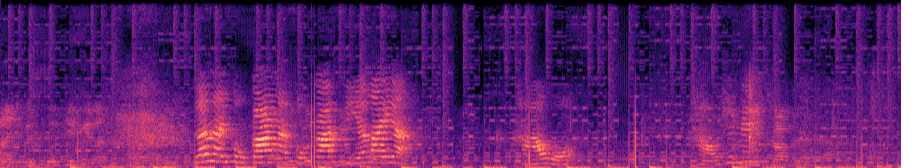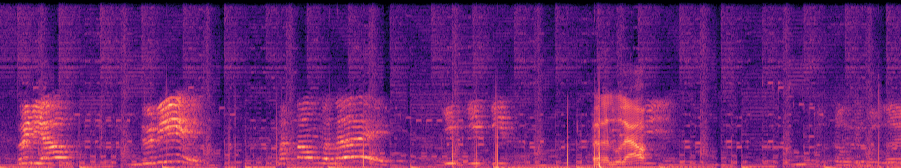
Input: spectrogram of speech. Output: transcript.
อาจจะเป็นคนที่มีลักษณะแล้วไหนสงกรารอะสงกรารสีอะไรอะขาวเหรอขาวใช่ไหมครับเฮ้ยเดี๋ยว ดูนี่มันตรงหมดเลยกิ๊บกิ๊บกิ๊บเออรู้แล้วมันตรงกันหมดเลย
